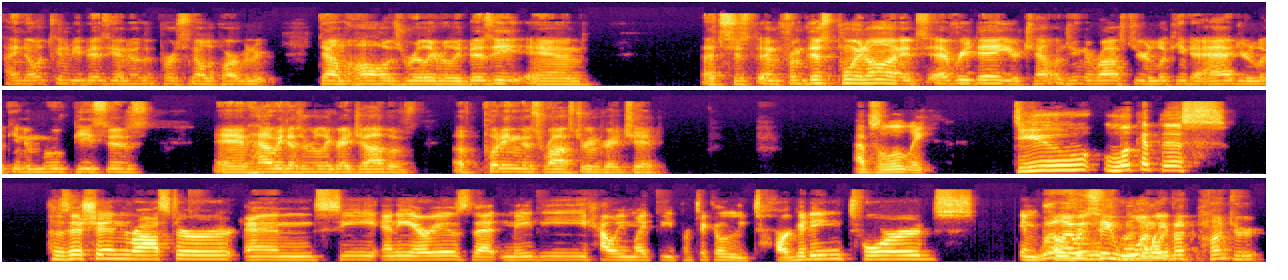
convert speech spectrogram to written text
I know it's going to be busy. I know the personnel department down the hall is really really busy and that's just and from this point on it's every day you're challenging the roster you're looking to add you're looking to move pieces and howie does a really great job of of putting this roster in great shape absolutely do you look at this position roster and see any areas that maybe Howie might be particularly targeting towards improving? Well, I would say one would be punter.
